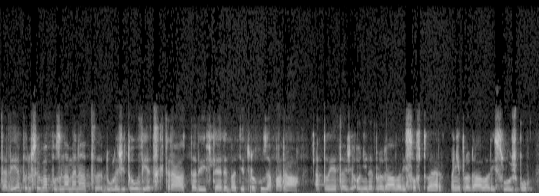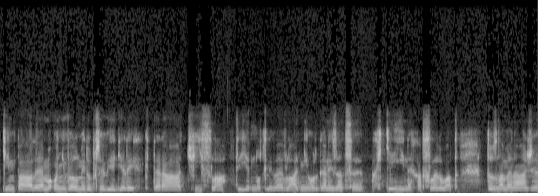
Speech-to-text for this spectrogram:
Tady je potřeba poznamenat důležitou věc, která tady v té debatě trochu zapadá. A to je ta, že oni neprodávali software, oni prodávali službu. Tím pádem oni velmi dobře věděli, která čísla ty jednotlivé vládní organizace chtějí nechat sledovat. To znamená, že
